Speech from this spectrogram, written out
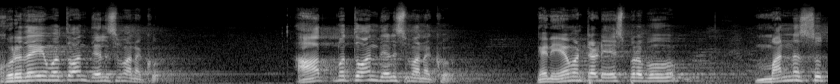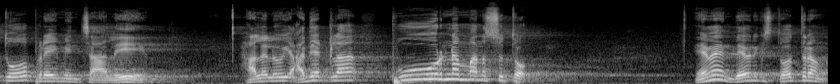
హృదయముతో అని తెలుసు మనకు. ఆత్మతో అని తెలుసు మనకు. కానీ ఏమంటాడు యేసు ప్రభు? మనస్సుతో ప్రేమించాలి. హలలు అది ఎట్లా? పూర్ణ మనస్సుతో. ఏమేం? దేవునికి స్తోత్రం.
